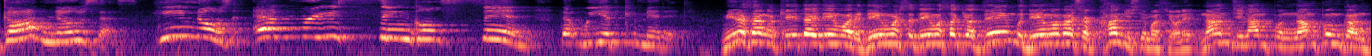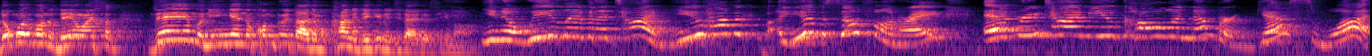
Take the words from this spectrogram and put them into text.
God knows us. He knows every single sin that we have committed. 皆さんが携帯電話で電話した電話先は全部電話会社が管理してますよね何時何分何分間どこどこの電話した全部人間のコンピューターでも管理できる時代です今 You know, we live in a time. You have a you have a cell phone, right? Every time you call a number, guess what?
